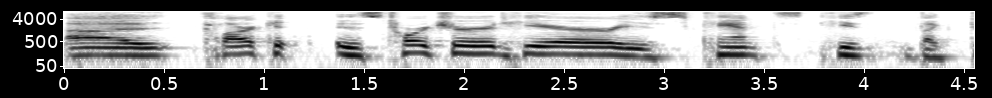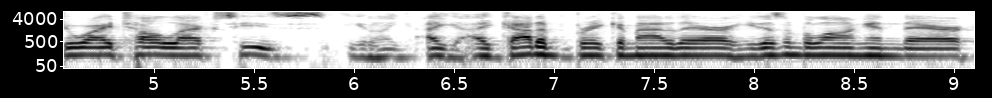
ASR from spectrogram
Uh, Clark is tortured here. He's can't. He's like, do I tell Lex? He's you know, like, I I gotta break him out of there. He doesn't belong in there.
